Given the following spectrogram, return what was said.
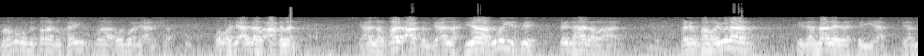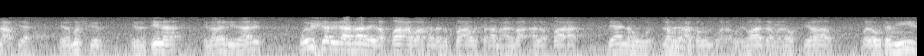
مأمور بطلب الخير والبعد عن الشر. والله جعل له عقلا جعل له قال عقل جعل له اختيار يميز به بين هذا وهذا. فهو يلام إذا مال إلى السيئة إلى المعصية إلى المسكر. إلى الزنا إلى غير ذلك ويشكر إذا مال إلى الطاعة وأخذ بالطاعة واستقام على الطاعة لأنه له عقل وله إرادة وله اختيار وله تمييز.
